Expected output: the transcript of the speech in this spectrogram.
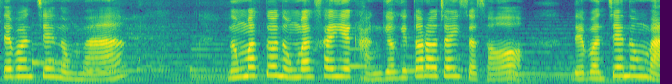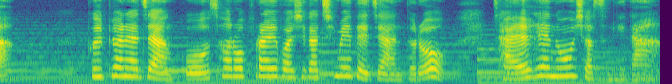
세 번째 농막. 농막도 농막 사이에 간격이 떨어져 있어서 네 번째 농막. 불편하지 않고 서로 프라이버시가 침해되지 않도록 잘 해 놓으셨습니다.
